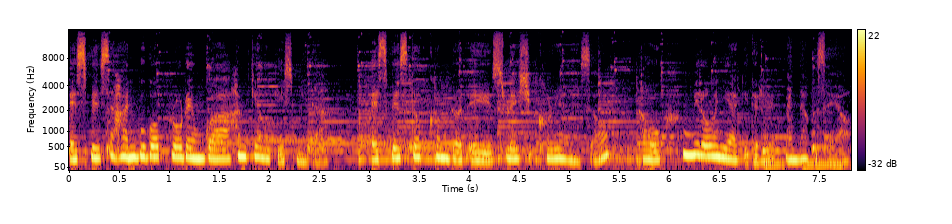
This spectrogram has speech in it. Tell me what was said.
SBS 한국어 프로그램과 함께하고 계십니다. sbs.com.au/korean에서 더욱 흥미로운 이야기들을 만나보세요.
